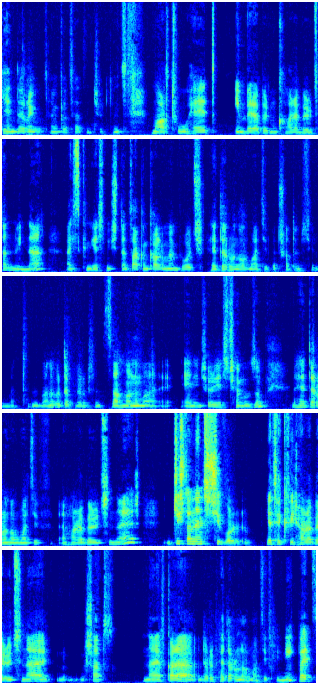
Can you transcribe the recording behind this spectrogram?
գենդերի ու ցանկացած ինչ որ տենց մարդու հետ իմ վերաբերմունքը հարաբերության նույնն է, այսինքն ես միշտ տենց ակնկալում եմ ոչ հետերոնորմատիվ, այդ շատ եմ սիրում այդ բանը, որտեղ բնորոշ սահմանում է այն ինչ որ ես չեմ ուզում, հետերոնորմատիվ հարաբերություններ, ճիշտ անենց չի որ եթե քվիր հարաբերություն է, շատ նաև կարա լրիվ հետերոնորմատիվ լինի, բայց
